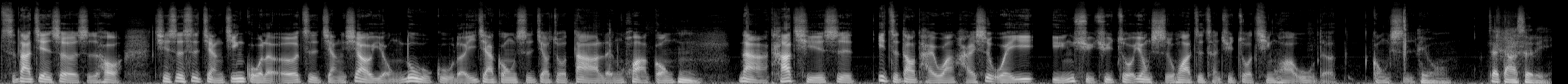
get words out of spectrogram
十大建设的时候，其实是蒋经国的儿子蒋孝勇入股了一家公司，叫做大人化工。嗯，那他其实是一直到台湾还是唯一允许去做用石化制成去做氢化物的公司。哎呦，在大社里。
